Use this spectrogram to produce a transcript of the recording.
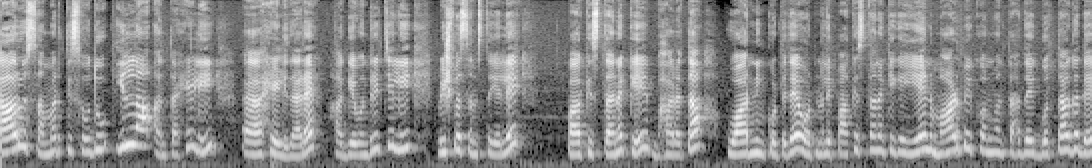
ಯಾರು ಸಮರ್ಥಿಸೋದು ಇಲ್ಲ ಅಂತ ಹೇಳಿ ಹೇಳಿದ್ದಾರೆ. ಹಾಗೆ ಒಂದು ರೀತಿಯಲ್ಲಿ ವಿಶ್ವಸಂಸ್ಥೆಯಲ್ಲೇ ಪಾಕಿಸ್ತಾನಕ್ಕೆ ಭಾರತ ವಾರ್ನಿಂಗ್ ಕೊಟ್ಟಿದೆ. ಒಟ್ಟಿನಲ್ಲಿ ಪಾಕಿಸ್ತಾನಕ್ಕೆ ಏನು ಮಾಡಬೇಕು ಅನ್ನುವಂತಹದ್ದೇ ಗೊತ್ತಾಗದೆ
